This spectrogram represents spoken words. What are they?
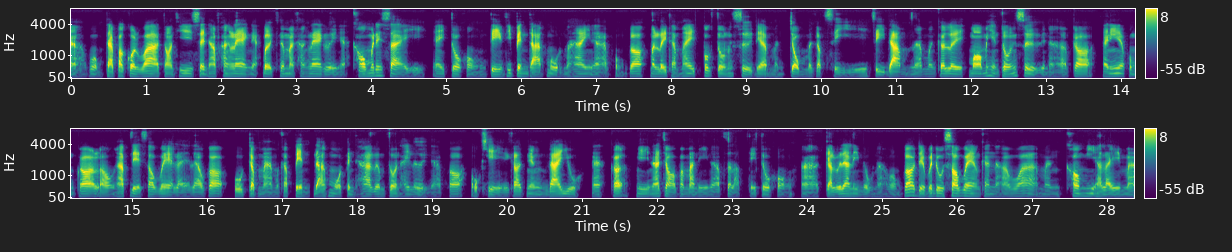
นะครับผมแต่ปรากฏว่าตอนที่เซตอัพครั้งแรกเนี่ยเปิดขึ้นมาครั้งแรกเลยเนี่ยเขาไม่ได้ใส่ในตัวของธีมที่เป็น Dark Mode มาให้นะครับผมก็มันเลยทำให้พวกตัวหนังสือเนี่ยมันจมไปกับสีสีดำนะมันก็เลยมองไม่เห็นตัวหนังสือนะครับก็อันนี้เนี่ยผมก็ลองอัปเดตซอฟต์แวร์อะไรแล้วก็บูตกลับมามันก็เป็น Dark Mode เป็นท่าเริ่มต้นให้เลยนะครับ ก็โอเคก็ยังได้อยู่นะก็มีหน้าจอประมาณนี้นะครับสำหรับในตัวของอ่า Garuda Linux นะครับผมก็เดี๋ยวไปดูซอฟต์แวร์กันนะครับว่ามันเขามีอะไรมา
